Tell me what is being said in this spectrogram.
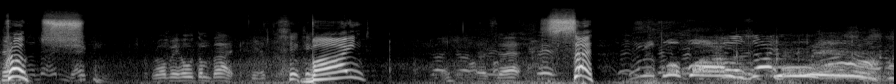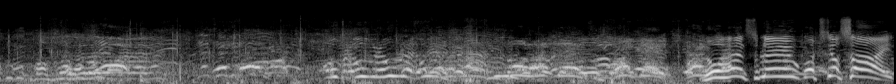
Crouch. Robbie, hold them back. Bind. That's it. Set. No hands, Blue. Watch your side.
